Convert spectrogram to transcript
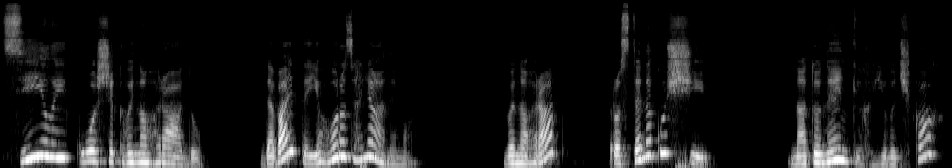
цілий кошик винограду. Давайте його розглянемо. Виноград росте на кущі. На тоненьких гілочках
